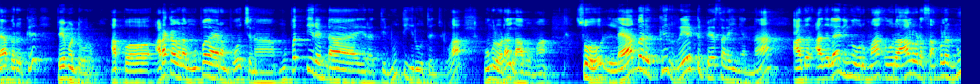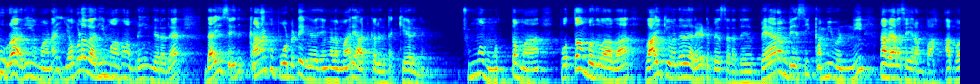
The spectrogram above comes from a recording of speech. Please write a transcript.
லேபருக்கு பேமெண்ட் வரும். அப்போது அடக்க விலை முப்பதாயிரம் போச்சுன்னா முப்பத்தி ரெண்டாயிரத்தி நூற்றி இருபத்தஞ்சு ரூபா உங்களோட லாபமாக ஸோ லேபருக்கு ரேட்டு பேசுகிறீங்கன்னா அது அதில் நீங்கள் ஒரு மா ஒரு ஆளோட சம்பளம் நூறுரூவா அதிகமானால் எவ்வளவு அதிகமாகும் அப்படிங்கிறத தயவுசெய்து கணக்கு போட்டுட்டு எங்கள் எங்களை மாதிரி ஆட்கள்கிட்ட கேளுங்க. சும்மா மொத்தமாக பொத்தாம் பொதுவாவா வாய்க்கு வந்ததை ரேட்டு பேசுறது பேரம் பேசி கம்மி பண்ணி நான் வேலை செய்கிறேன்ப்பா அப்போ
